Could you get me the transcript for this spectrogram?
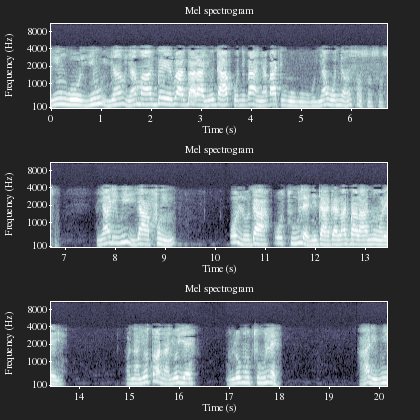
yìí ń wo ìyẹn máa gbé irú agbára yóò dáa kó ní báyẹn bá ti wò wò wò yẹn wo ni ọ̀ ń sùn sùn sùn sùn. Ìyẹn rí wí ìyá fún yín ó lò dáa ó túlẹ̀ ní dáadáa lágbára inú rẹ̀ yìí. Ọ̀nà yóò tọ̀ ọ̀nà yóò yẹ òun ló mú túlẹ̀. Àárí wí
